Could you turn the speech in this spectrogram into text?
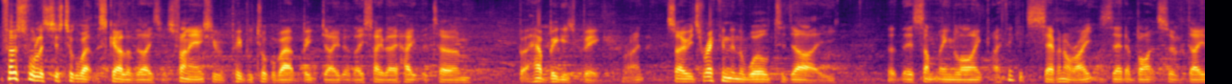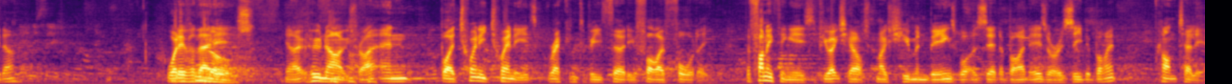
first of all, let's just talk about the scale of the data. It's funny, actually, when people talk about big data, they say they hate the term, but how big is big, right? So it's reckoned in the world today that there's something like, I think it's seven or eight zettabytes of data, whatever that is. You know, who knows, right? And by 2020, it's reckoned to be 35, 40. The funny thing is, if you actually ask most human beings what a zettabyte is or a zettabyte, can't tell you.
